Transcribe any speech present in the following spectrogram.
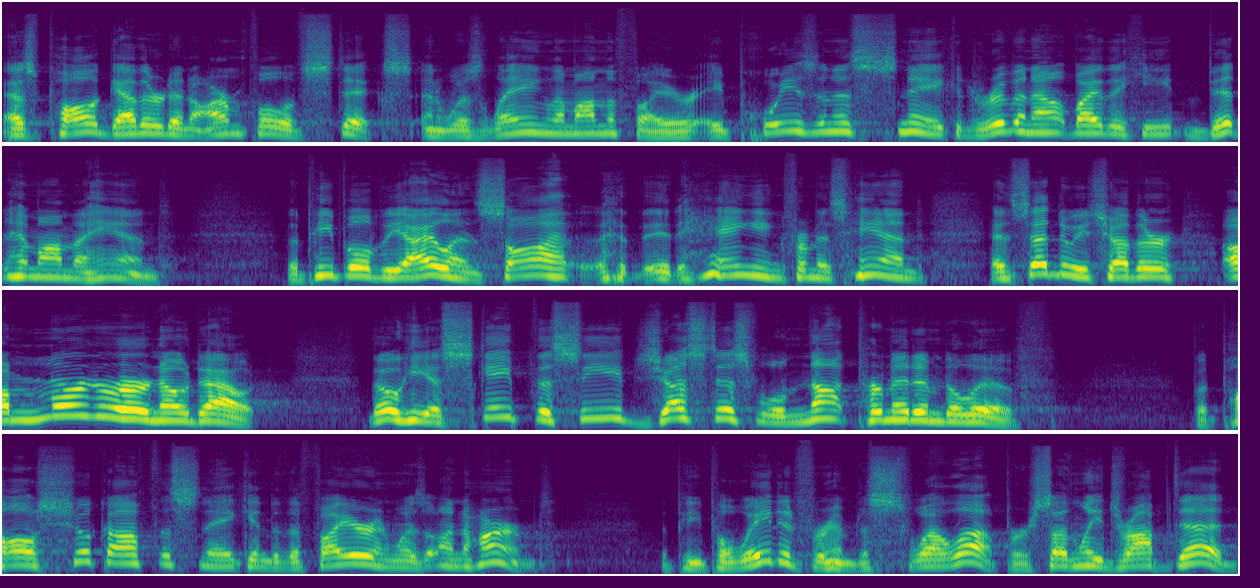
As Paul gathered an armful of sticks and was laying them on the fire, a poisonous snake, driven out by the heat, bit him on the hand. The people of the island saw it hanging from his hand and said to each other, A murderer, no doubt. Though he escaped the sea, justice will not permit him to live. But Paul shook off the snake into the fire and was unharmed. The people waited for him to swell up or suddenly drop dead.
